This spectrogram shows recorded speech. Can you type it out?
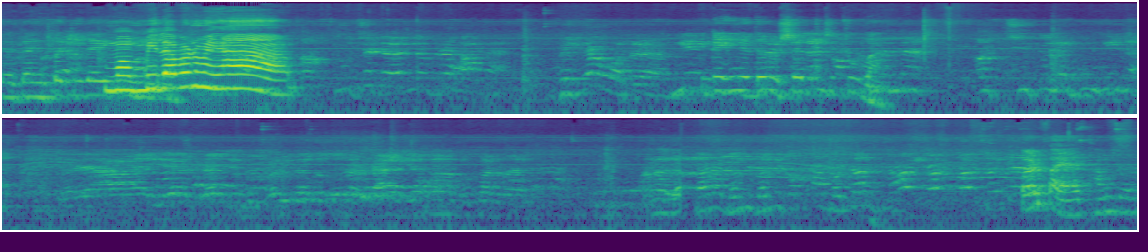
तर गणपतीला एक- मम्मीला पण माहिती हा. इथे ही तर ऋषालीची तू बांध पड पायात थांब जरा.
